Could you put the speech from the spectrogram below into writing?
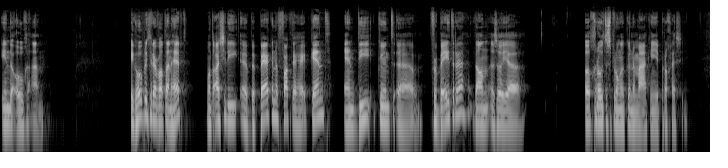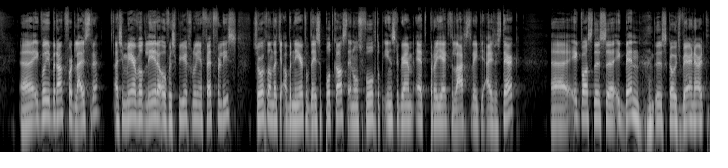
in de ogen aan. Ik hoop dat je er wat aan hebt. Want als je die uh, beperkende factor herkent en die kunt uh, verbeteren, dan zul je uh, grote sprongen kunnen maken in je progressie. ik wil je bedanken voor het luisteren. Als je meer wilt leren over spiergroei en vetverlies, zorg dan dat je abonneert op deze podcast en ons volgt op Instagram, project-ijzersterk. ik, was dus, ik ben dus coach Bernard.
